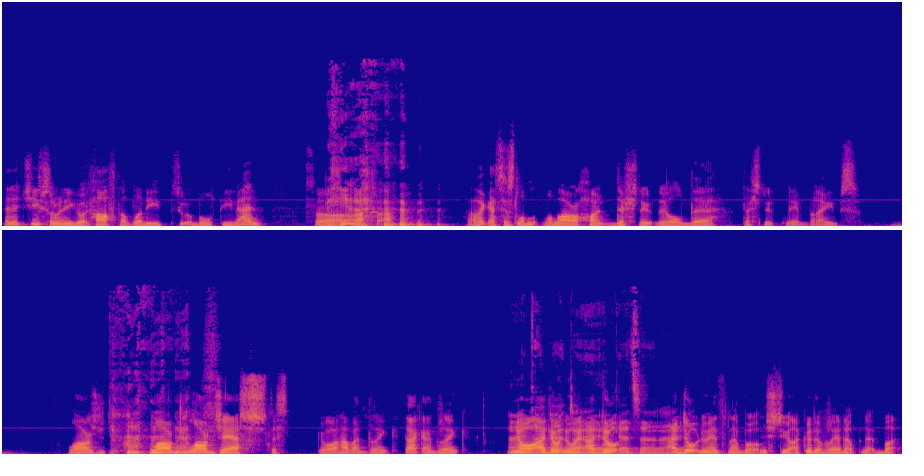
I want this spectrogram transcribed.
and the Chiefs already got half the bloody Super Bowl team in. So yeah. I, I, I, think this is Lamar Hunt dishing out the old uh, dishing out the bribes. Large, large, largesse. Just go have a drink, take a drink. Uh, no, I don't know. I don't. I don't know anything about him, Stuart. I could have read up on it, but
